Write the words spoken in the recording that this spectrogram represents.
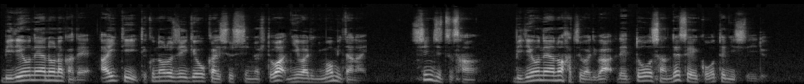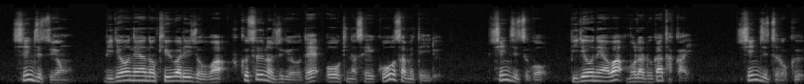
ビリオネアの中で IT テクノロジー業界出身の人は2割にも満たない。真実3、ビリオネアの8割はレッドオーシャンで成功を手にしている。真実4、ビリオネアの9割以上は複数の事業で大きな成功を収めている。真実5、ビリオネアはモラルが高い。真実6、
